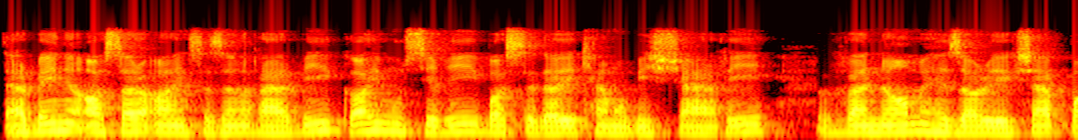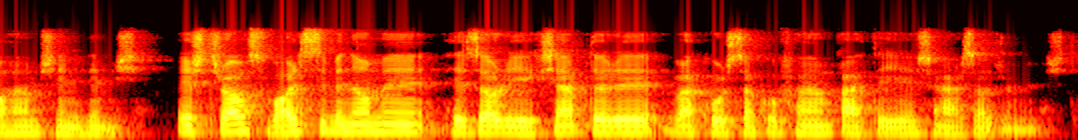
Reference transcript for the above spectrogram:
در بین آثار آهنگسازان غربی گاهی موسیقی با صدای کم و بیش شرقی و نام هزار و یک شب با هم شنیده میشه. اشتراوس والسی به نام هزار و یک شب داره و کورساکوف هم قطعه شهرزاد رو نوشته.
